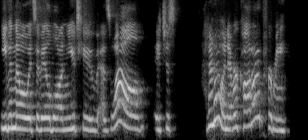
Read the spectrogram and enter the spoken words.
Even though it's available on YouTube as well, it just, I don't know, it never caught on for me.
